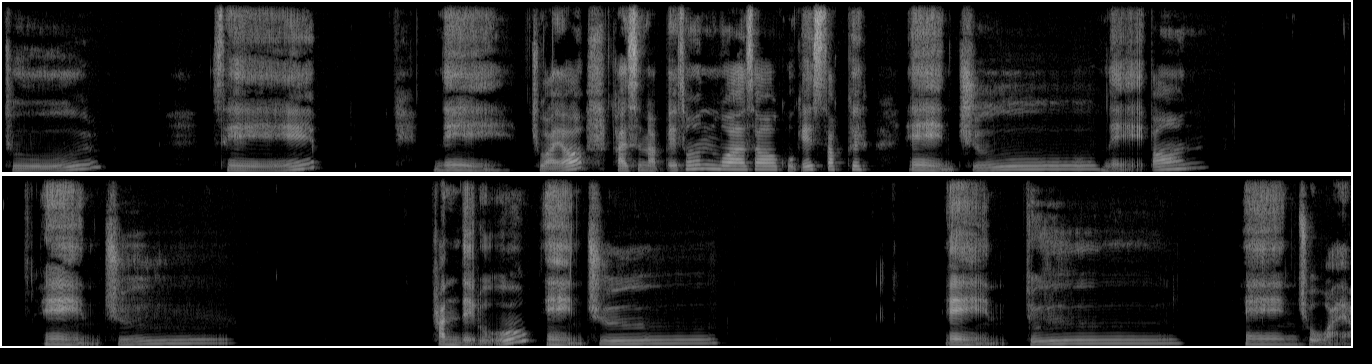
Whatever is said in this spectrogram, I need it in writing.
둘, 셋, 넷. 좋아요. 가슴 앞에 손 모아서 고개 서클. 앤, 쭉, 네 번. 앤, 쭉. 반대로. 앤, 쭉. 앤, 둘. 앤, 좋아요.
